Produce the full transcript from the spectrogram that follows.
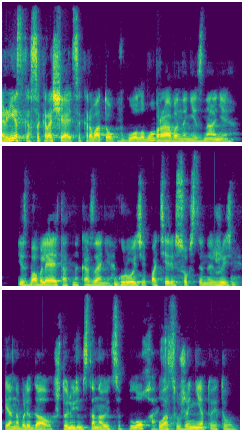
Резко сокращается кровоток в голову, право на незнание избавляет от наказания, угрозе потери собственной жизни. Я наблюдал, что людям становится плохо, у вас уже нету этого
